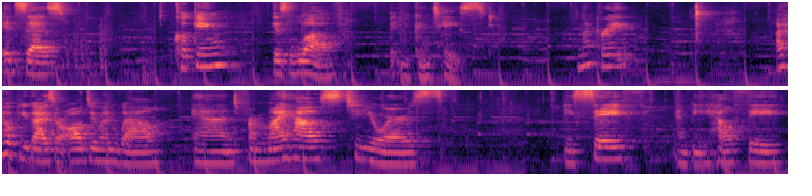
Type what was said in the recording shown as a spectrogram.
It says, cooking is love that you can taste. Isn't that great? I hope you guys are all doing well. And from my house to yours, be safe and be healthy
